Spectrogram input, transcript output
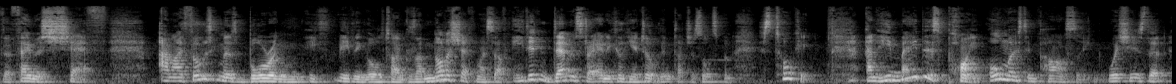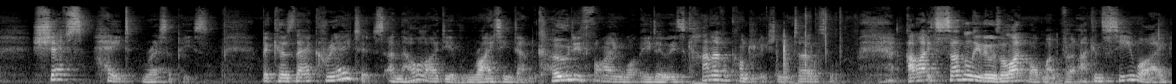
the famous chef, and I thought it was the most boring evening of all time because I'm not a chef myself. He didn't demonstrate any cooking at all, didn't touch a saucepan, just talking. And he made this point almost in passing, which is that chefs hate recipes because they're creatives, and the whole idea of writing down, codifying what they do is kind of a contradiction in terms. And I suddenly there was a light bulb moment, I can see why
